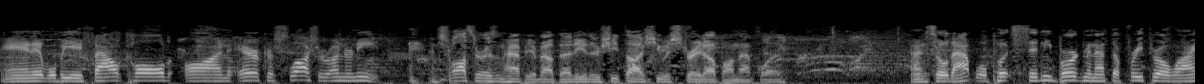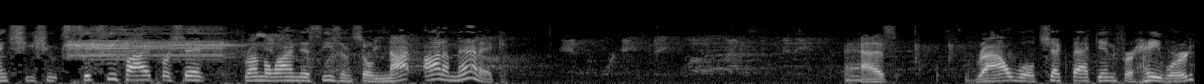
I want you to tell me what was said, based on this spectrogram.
And it will be a foul called on Erica Schlosser underneath. And Schlosser isn't happy about that either. She thought she was straight up on that play. And so that will put Sydney Bergman at the free throw line. She shoots 65% from the line this season, so not automatic. As Rao will check back in for Hayward,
